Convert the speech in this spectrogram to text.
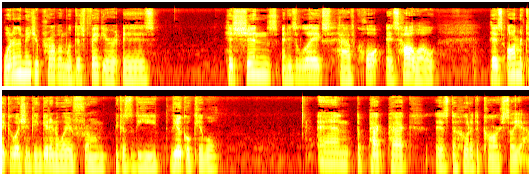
One of the major problems with this figure is his shins and his legs have is hollow his arm articulation can get in the way from because of the vehicle kibble. And the pack pack is the hood of the car, so yeah.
